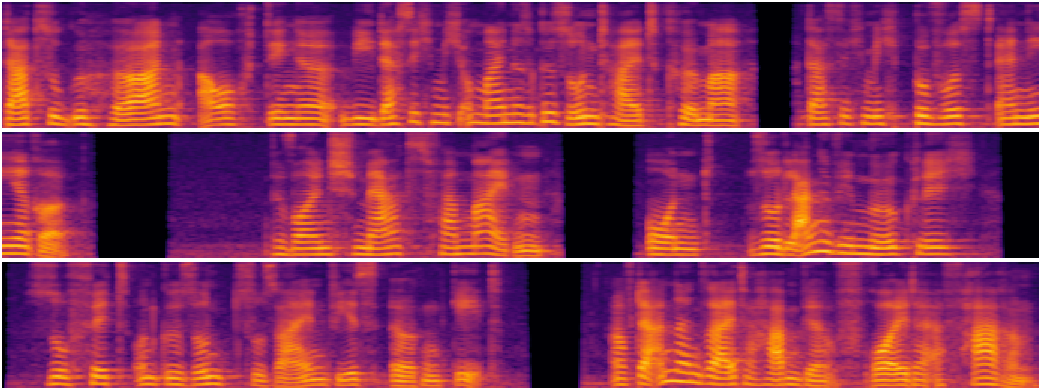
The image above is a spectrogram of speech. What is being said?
Dazu gehören auch Dinge wie, dass ich mich um meine Gesundheit kümmere, dass ich mich bewusst ernähre, wir wollen Schmerz vermeiden und so lange wie möglich so fit und gesund zu sein, wie es irgend geht. Auf der anderen Seite haben wir Freude erfahren.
